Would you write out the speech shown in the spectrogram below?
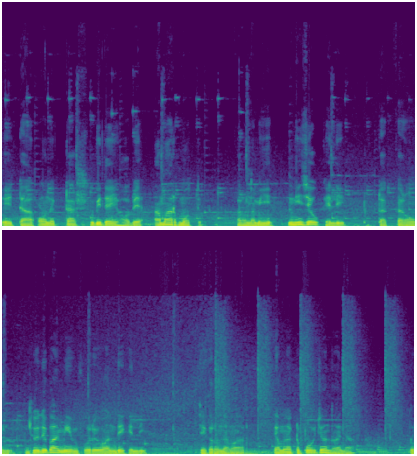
এটা অনেকটা সুবিধাই হবে আমার মতে। কারণ আমি নিজেও খেলি টুকটাক। কারণ যদি বা আমি ফোরে ওয়ান দিয়ে খেলি, যে কারণে আমার তেমন একটা প্রয়োজন হয় না। তো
